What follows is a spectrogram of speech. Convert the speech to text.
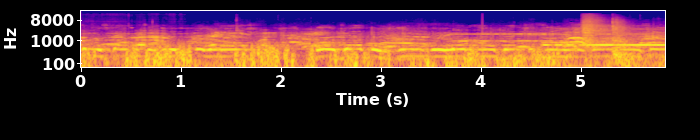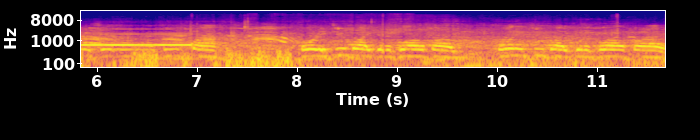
For the Nash. Cole Jeffers, Dean for Rhode Island Adventure Team out of Minnesota, sitting on spot. 42 bike gonna qualify, 22 bike gonna qualify,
